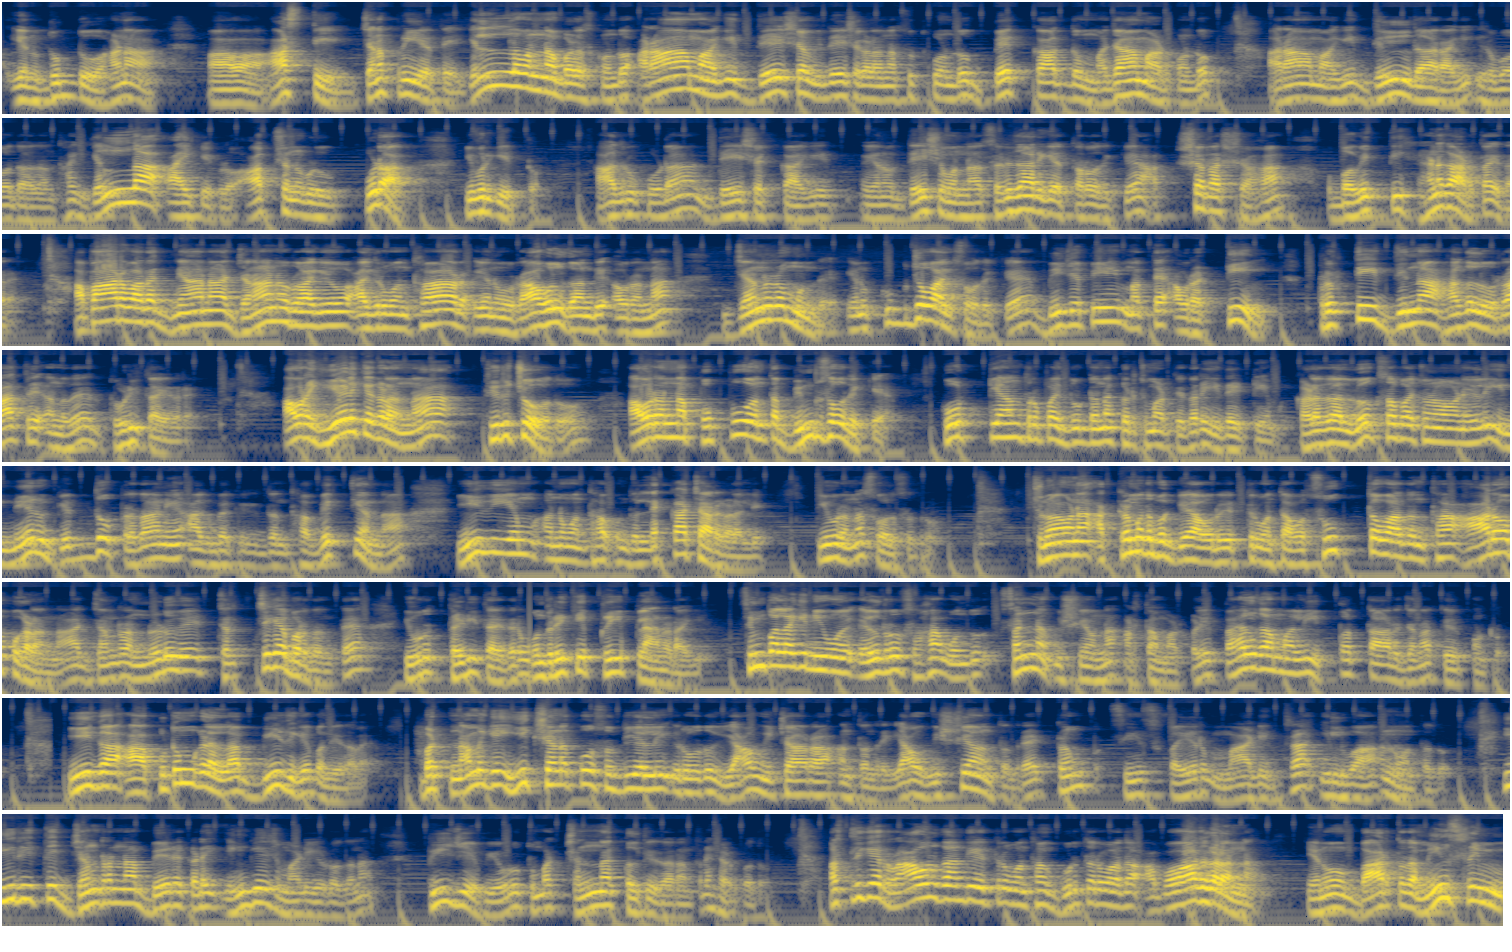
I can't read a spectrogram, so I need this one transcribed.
ಏನು ದುಡ್ಡು, ಹಣ ಆಸ್ತಿ, ಜನಪ್ರಿಯತೆ ಎಲ್ಲವನ್ನ ಬಳಸ್ಕೊಂಡು ಆರಾಮಾಗಿ ದೇಶ ವಿದೇಶಗಳನ್ನು ಸುತ್ತಕೊಂಡು ಬೇಕಾದ್ದು ಮಜಾ ಮಾಡಿಕೊಂಡು ಆರಾಮಾಗಿ ದಿಲ್ದಾರಾಗಿ ಇರ್ಬೋದಾದಂತಹ ಎಲ್ಲ ಆಯ್ಕೆಗಳು ಆಪ್ಷನ್ಗಳು ಕೂಡ ಇವರಿಗೆ ಇತ್ತು. ಆದರೂ ಕೂಡ ದೇಶಕ್ಕಾಗಿ ಏನು ದೇಶವನ್ನು ಸರಿದಾರಿಗೆ ತರೋದಕ್ಕೆ ಅಕ್ಷರಶಃ ಒಬ್ಬ ವ್ಯಕ್ತಿ ಹೆಣಗಾಡ್ತಾ ಇದ್ದಾರೆ. ಅಪಾರವಾದ ಜ್ಞಾನ ಜನಾನುರಾಗಿಯೂ ಆಗಿರುವಂಥ ಏನು ರಾಹುಲ್ ಗಾಂಧಿ ಅವರನ್ನು ಜನರ ಮುಂದೆ ಏನು ಕುಬ್ಜವಾಗಿಸೋದಕ್ಕೆ ಬಿ ಜೆ ಪಿ ಮತ್ತು ಅವರ ಟೀಮ್ ಪ್ರತಿದಿನ ಹಗಲು ರಾತ್ರಿ ಅನ್ನೋದೇ ದುಡಿತಾ ಇದ್ದಾರೆ. ಅವರ ಹೇಳಿಕೆಗಳನ್ನು ತಿರುಚೋದು, ಅವರನ್ನು ಪಪ್ಪು ಅಂತ ಬಿಂಬಿಸೋದಕ್ಕೆ ಕೋಟ್ಯಾಂತರ ರೂಪಾಯಿ ದುಡ್ಡನ್ನು ಖರ್ಚು ಮಾಡ್ತಿದ್ದಾರೆ ಇದೇ ಟೀಮ್ ಕಳೆದ ಲೋಕಸಭಾ ಚುನಾವಣೆಯಲ್ಲಿ ಇನ್ನೇನು ಗೆದ್ದು ಪ್ರಧಾನಿ ಆಗಬೇಕಾಗಿದ್ದಂತಹ ವ್ಯಕ್ತಿಯನ್ನು ಇ ವಿ ಎಂ ಅನ್ನುವಂತಹ ಒಂದು ಲೆಕ್ಕಾಚಾರಗಳಲ್ಲಿ ಇವರನ್ನು ಸೋಲಿಸಿದ್ರು. ಚುನಾವಣಾ ಅಕ್ರಮದ ಬಗ್ಗೆ ಅವರು ಎತ್ತಿರುವಂತಹ ಸೂಕ್ತವಾದಂಥ ಆರೋಪಗಳನ್ನು ಜನರ ನಡುವೆ ಚರ್ಚೆಗೆ ಬರದಂತೆ ಇವರು ತಡೀತಾ ಇದ್ದಾರೆ. ಒಂದು ರೀತಿ ಪ್ರೀ ಪ್ಲ್ಯಾನಡ್ ಆಗಿ. ಸಿಂಪಲ್ ಆಗಿ ನೀವು ಎಲ್ಲರೂ ಸಹ ಒಂದು ಸಣ್ಣ ವಿಷಯವನ್ನು ಅರ್ಥ ಮಾಡ್ಕೊಳ್ಳಿ. ಪಹಲ್ಗಾಮಲ್ಲಿ ಇಪ್ಪತ್ತಾರು ಜನ ತೀರ್ಕೊಂಡ್ರು ಈಗ ಆ ಕುಟುಂಬಗಳೆಲ್ಲ ಬೀದಿಗೆ ಬಂದಿದ್ದಾವೆ. ಬಟ್ ನಮಗೆ ಈ ಕ್ಷಣಕ್ಕೂ ಸುದ್ದಿಯಲ್ಲಿ ಇರೋದು ಯಾವ ವಿಚಾರ ಅಂತಂದರೆ, ಯಾವ ವಿಷಯ ಅಂತಂದರೆ ಟ್ರಂಪ್ ಸೀಸ್ ಫೈರ್ ಮಾಡಿದ್ರಾ ಇಲ್ವಾ ಅನ್ನುವಂಥದ್ದು. ಈ ರೀತಿ ಜನರನ್ನು ಬೇರೆ ಕಡೆ ಎಂಗೇಜ್ ಮಾಡಿ ಇಡೋದನ್ನು ಬಿ ಜೆ ಪಿಯವರು ತುಂಬ ಚೆನ್ನಾಗಿ ಕಲ್ತಿದ್ದಾರೆ ಅಂತಲೇ ಹೇಳ್ಬೋದು. ಅಸಲಿಗೆ ರಾಹುಲ್ ಗಾಂಧಿ ಎತ್ತಿರುವಂಥ ಗುರುತರವಾದ ಅಪವಾದಗಳನ್ನು, ಏನು ಭಾರತದ ಮೇನ್ ಸ್ಟ್ರೀಮ್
